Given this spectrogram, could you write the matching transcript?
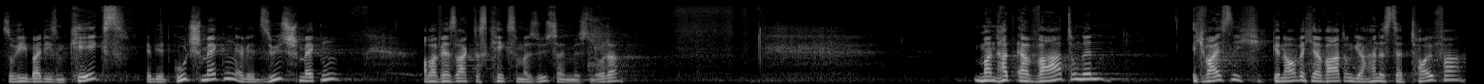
so wie bei diesem Keks. Er wird gut schmecken, er wird süß schmecken. Aber wer sagt, dass Kekse mal süß sein müssen, oder? Man hat Erwartungen. Ich weiß nicht genau, welche Erwartungen Johannes der Täufer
